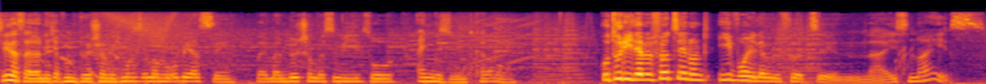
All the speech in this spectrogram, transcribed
sehe das leider nicht auf dem Bildschirm. Ich muss es immer so OBS sehen. Weil mein Bildschirm ist irgendwie so eingezoomt. Keine Ahnung. Hutudi Level 14 und Evoy Level 14. Nice, nice.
